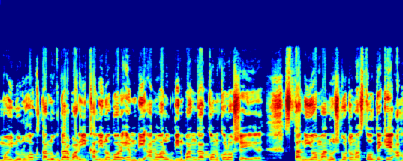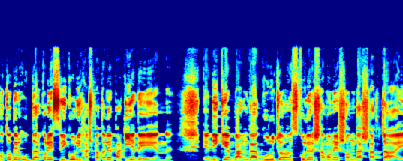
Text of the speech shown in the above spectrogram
মইনুল হক তালুকদার বাড়ি কালীনগর এমডি আনোয়ার উদ্দিন বাঙ্গা কনকলসের। স্থানীয় মানুষ ঘটনাস্থল থেকে আহতদের উদ্ধার করে শ্রীগৌরী হাসপাতালে পাঠিয়ে দেন। এদিকে বাঙ্গা গুরুচরণ স্কুলের সামনে সন্ধ্যা সাতটায়।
